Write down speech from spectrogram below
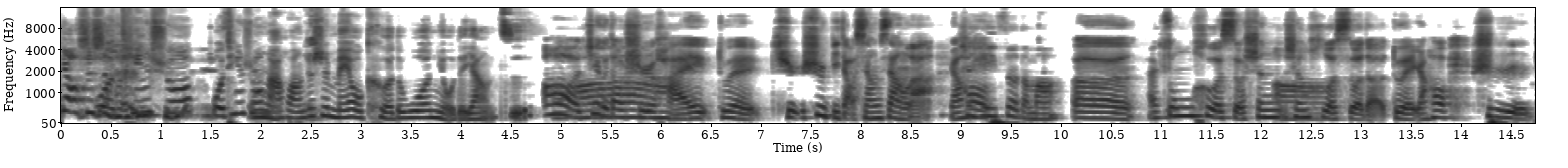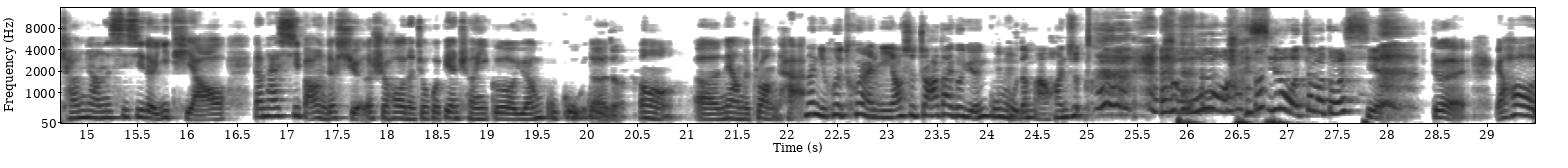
调是什么我我听说，我听说嗯蚂蟥就是没有壳的蜗牛的样子。哦，这个倒是啊还对，是是比较相像啦。然后是黑色的吗？呃还，是棕褐色、深哦深褐色的，对，然后是长长的、细细的一条。当它吸饱你的血的时候呢，就会变成一个圆鼓鼓的，鼓鼓的嗯呃那样的状态。那你会突然，你要是抓到一个圆鼓鼓的蚂蟥，你就，哇，吸了我这么多血，对，然后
